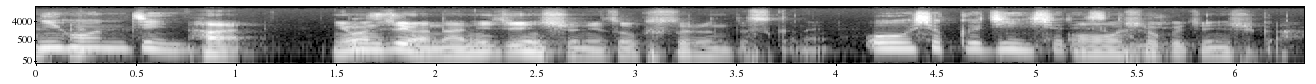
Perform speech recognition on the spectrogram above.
日本人。はい。日本人は何人種に属するんですかね？黄色人種ですか、ね、黄色人種か。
